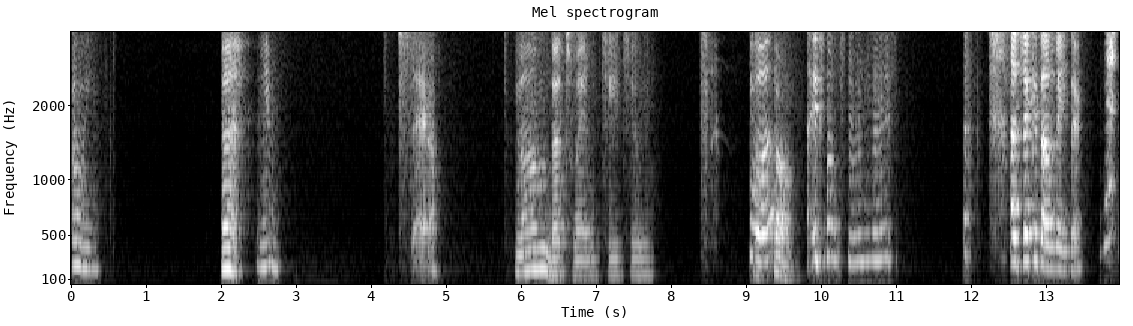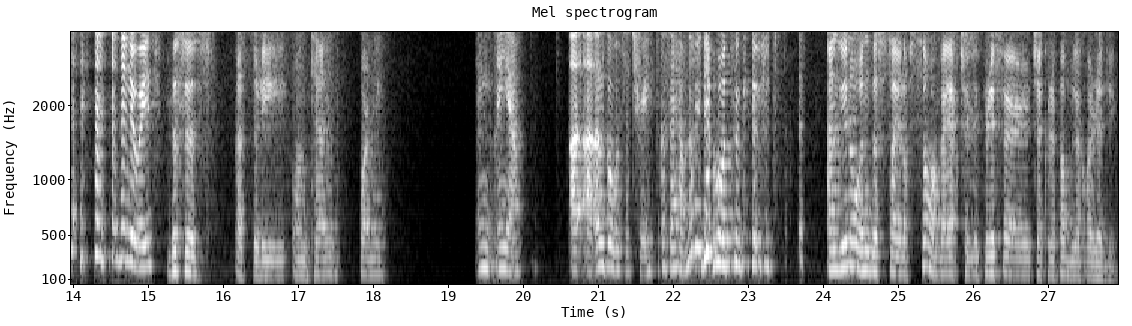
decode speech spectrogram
Oh yeah. Yeah. Sarah. number 22. What? So, I don't remember it. I'll check it out later. Anyways, this is a 3 on 10 for me. mm, yeah. I I'll go with a three because I have no idea what to give it. And you know, in the style of song, I actually prefer Czech Republic already.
